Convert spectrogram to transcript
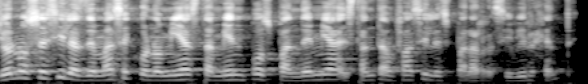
Yo no sé si las demás economías también post pandemia están tan fáciles para recibir gente.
